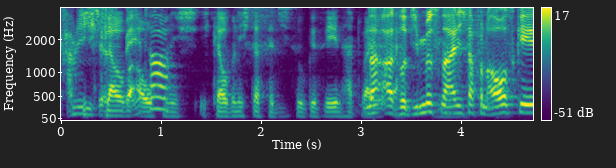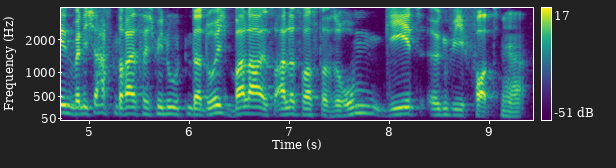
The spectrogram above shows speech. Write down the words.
Kam die ich glaube später? auch nicht. Ich glaube nicht, dass er die so gesehen hat. Weil Na, also die müssen eigentlich davon ausgehen, wenn ich 38 Minuten da durchballer, ist alles, was da drum geht, irgendwie fort. Ja.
